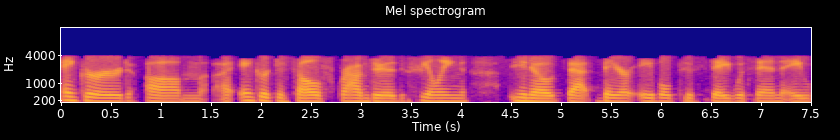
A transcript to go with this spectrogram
anchored, um, uh, anchored to self, grounded, feeling, you know, that they are able to stay within a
